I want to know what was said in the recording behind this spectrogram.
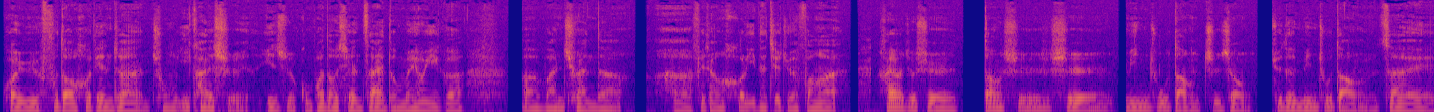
关于福岛核电站，从一开始一直恐怕到现在都没有一个。呃，完全的，呃，非常合理的解决方案。还有就是，当时是民主党执政，觉得民主党在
